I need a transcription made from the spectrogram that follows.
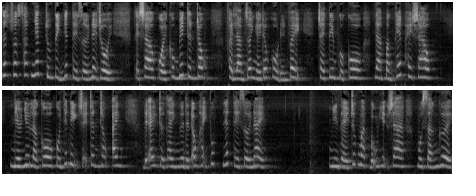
rất xuất sắc nhất, trung tình nhất thế giới này rồi. Tại sao cô ấy không biết trân trọng, phải làm cho anh ấy đau khổ đến vậy? Trái tim của cô làm bằng thép hay sao? Nếu như là cô, cô nhất định sẽ trân trọng anh, để anh trở thành người đàn ông hạnh phúc nhất thế giới này. Nhìn thấy trước mặt bỗng hiện ra một sáng người,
